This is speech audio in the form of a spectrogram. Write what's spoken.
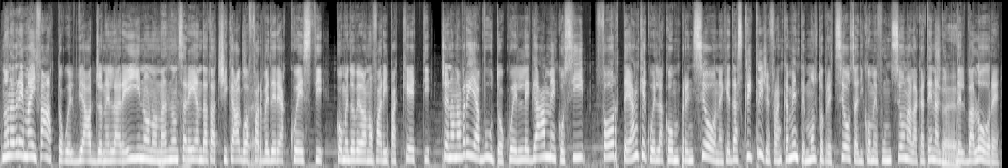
Non avrei mai fatto quel viaggio nell'areino, non, non sarei andata a Chicago a Certo. far vedere a questi come dovevano fare i pacchetti, cioè non avrei avuto quel legame così forte e anche quella comprensione che da scrittrice francamente è molto preziosa di come funziona la catena di- Certo. del valore di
